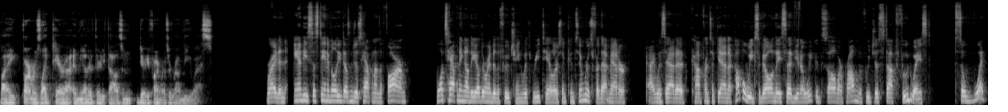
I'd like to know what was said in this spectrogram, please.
by farmers like Tara and the other 30,000 dairy farmers around the US. Right. And Andy, sustainability doesn't just happen on the farm. What's happening on the other end of the food chain with retailers and consumers for that matter? I was at a conference again a couple weeks ago and they said, you know, we could solve our problem if we just stopped food waste. So what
